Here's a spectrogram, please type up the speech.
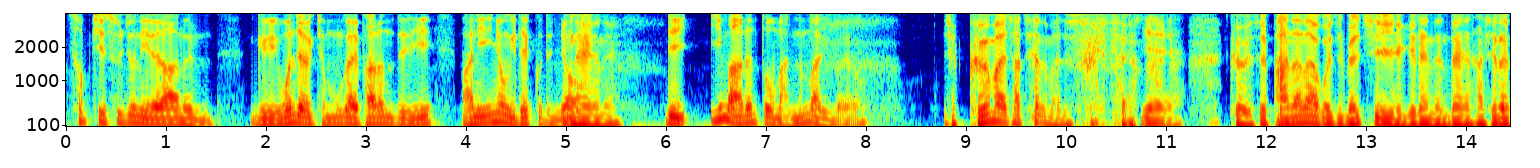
섭취 수준이라는 그 원자력 전문가의 발언들이 많이 인용이 됐거든요. 네, 네. 근데 이 말은 또 맞는 말인가요? 이제 그 말 자체는 맞을 수가 있어요. 예. 그 이제 바나나하고 이제 멸치 얘기를 했는데 사실은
